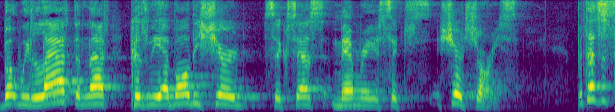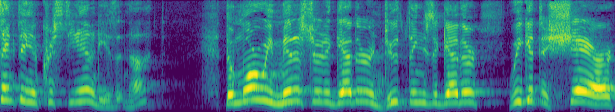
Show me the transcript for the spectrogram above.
But we laughed and laughed because we have all these shared success memories, shared stories. But that's the same thing in Christianity, is it not? The more we minister together and do things together, we get to share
